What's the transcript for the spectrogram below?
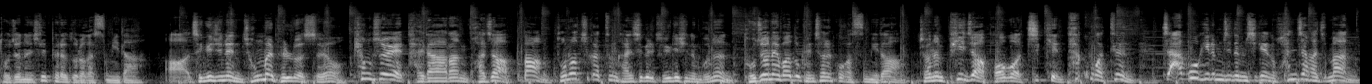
도전은 실패로 돌아갔습니다. 아, 제 기준엔 정말 별로였어요. 평소에 달달한 과자, 빵, 도너츠 같은 간식을 즐기시는 분은 도전해봐도 괜찮을 것 같습니다. 저는 피자, 버거, 치킨, 타코 같은 짜고 기름진 음식엔 환장하지만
